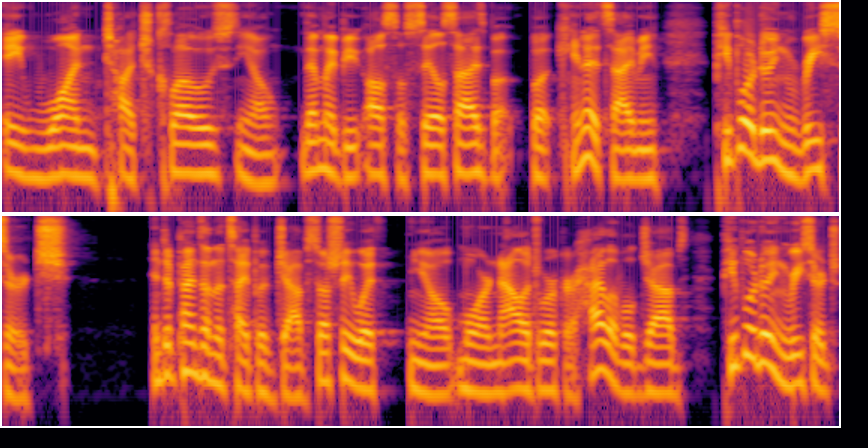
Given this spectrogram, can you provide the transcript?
a one touch close. You know, that might be also sales size, but but candidate side. I mean, people are doing research. It depends on the type of job, especially with you know more knowledge work or high level jobs. People are doing research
